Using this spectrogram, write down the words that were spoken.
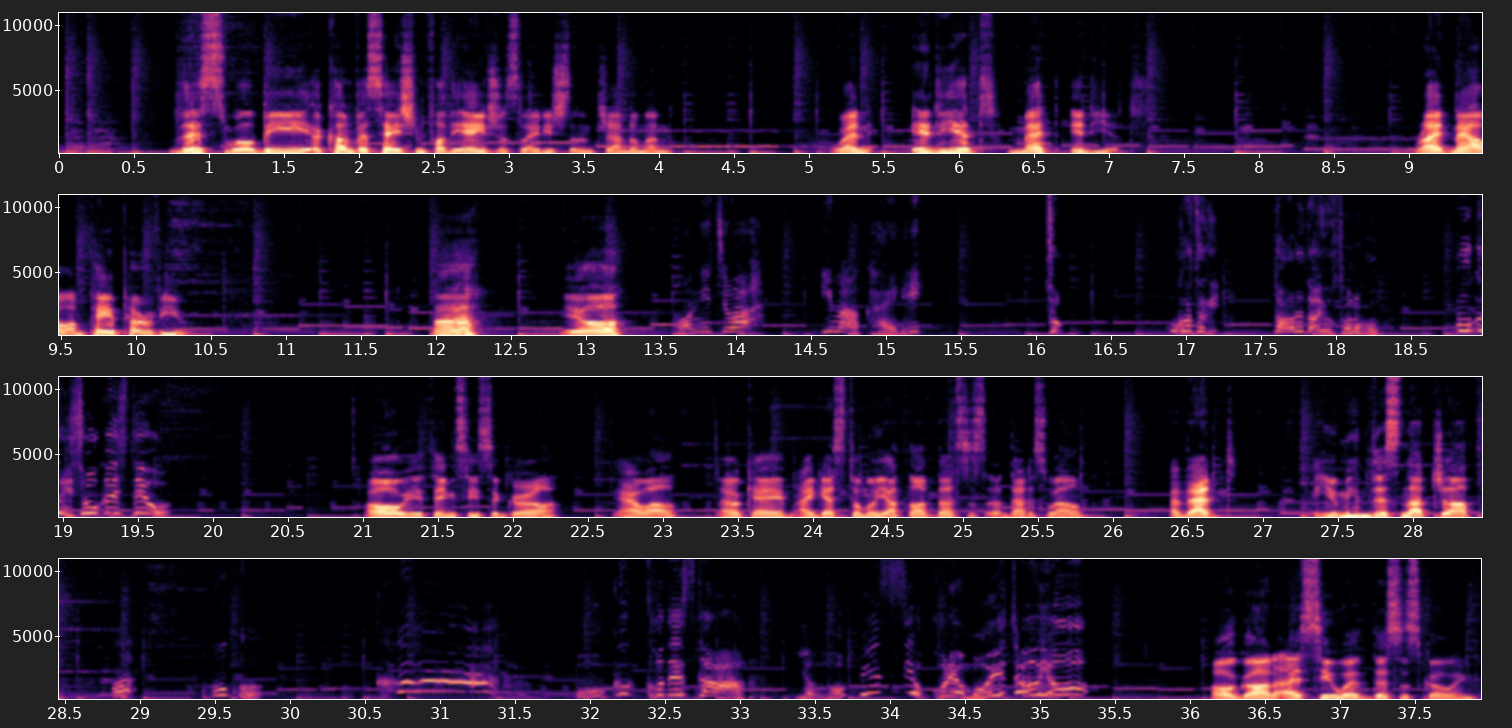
This will be a conversation for the ages, ladies and gentlemen. When idiot met idiot. Right now on pay per view. Huh? Yo. こんにちは今帰り岡崎誰だよその子僕に紹介してよ Oh, he thinks he's a girl. Yeah, well, okay. I guess Tomoya thought that as, uh, that as well. Uh, that. You mean this nut job? Oh god, I see where this is going.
